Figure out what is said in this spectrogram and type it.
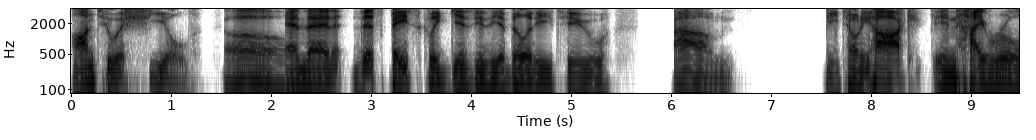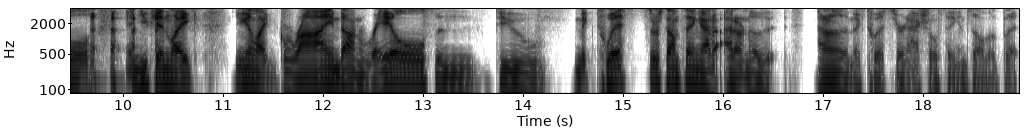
onto a shield. Oh, And then this basically gives you the ability to um be Tony Hawk in Hyrule and you can like you can like grind on rails and do McTwists or something. I I don't know I don't know that McTwists are an actual thing in Zelda, but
